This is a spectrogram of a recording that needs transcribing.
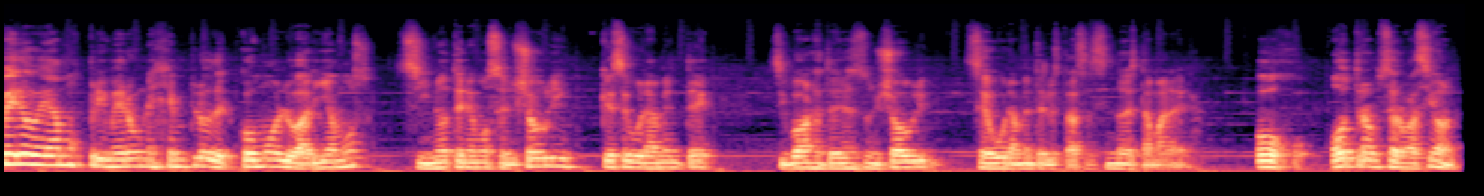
Pero veamos primero un ejemplo de cómo lo haríamos si no tenemos el Showlink, que seguramente si vos no tenés un Showlink, seguramente lo estás haciendo de esta manera. Ojo, otra observación,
